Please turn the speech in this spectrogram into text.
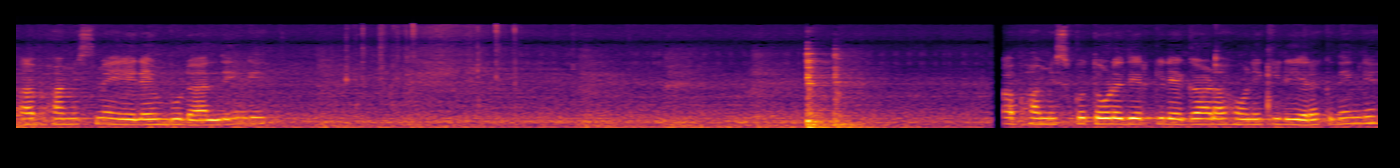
अब हम इसमें ये नींबू डाल देंगे। अब हम इसको थोड़ी देर के लिए गाढ़ा होने के लिए रख देंगे।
